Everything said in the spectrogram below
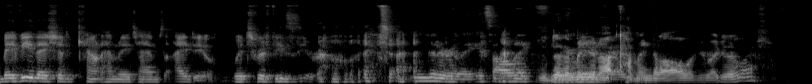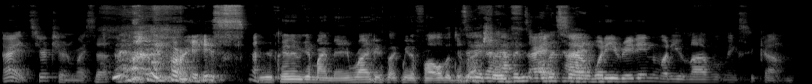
Maybe they should count how many times I do, which would be zero. Literally, it's all like. It doesn't mean you're not right? coming at all in your regular life. All right, it's your turn, Marissa. Maurice. You couldn't even get my name right. You expect me to follow the It's okay, that happens All all the right, so what are you reading? What do you love? What makes you come?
